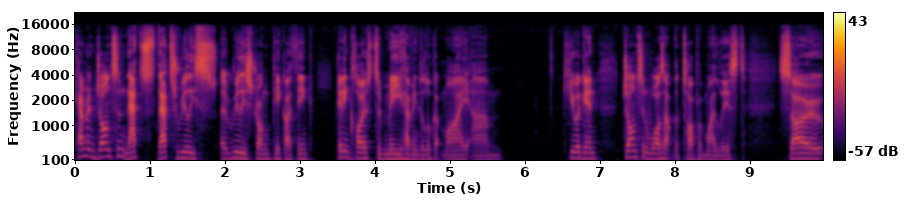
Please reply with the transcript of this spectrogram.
Cameron Johnson, that's that's really a really strong pick, I think. Getting close to me having to look at my um, queue again. Johnson was up the top of my list. So,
